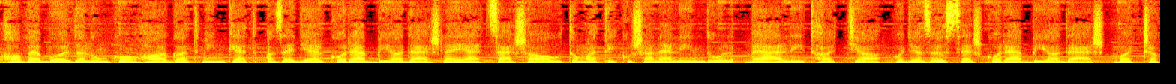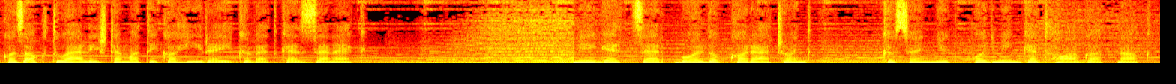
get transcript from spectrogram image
Ha weboldalunkon hallgat minket, az egyel korábbi adás lejátszása automatikusan elindul, beállíthatja, hogy az összes korábbi adás, vagy csak az aktuális tematika hírei következzenek. Még egyszer, boldog karácsonyt! Köszönjük, hogy minket hallgatnak!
